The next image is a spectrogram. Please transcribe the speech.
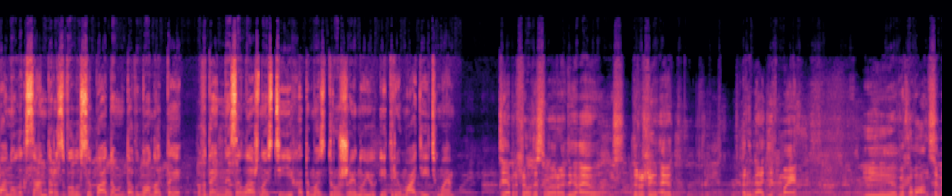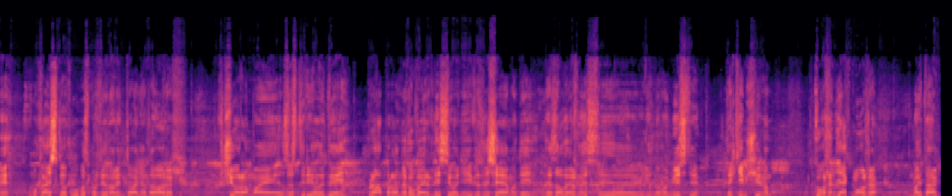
Пан Олександр з велосипедом давно на ти. В день незалежності їхатиме з дружиною і трьома дітьми. Я прийшов зі своєю родиною, з дружиною, трьома дітьми і вихованцями Мукачського клубу спортивного орієнтування товариш. Вчора ми зустріли день прапора на Говерлі. Сьогодні відзначаємо День Незалежності в рідному місті. Таким чином, кожен як може. Ми так.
